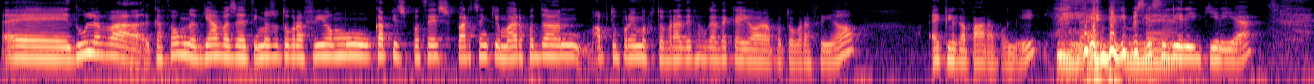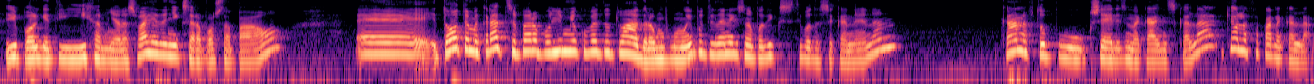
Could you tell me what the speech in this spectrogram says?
Ε, δούλευα, καθόμουν, διάβαζα, ετοίμαζα το γραφείο μου. Κάποιες υποθέσεις υπάρξαν και μου έρχονταν από το πρωί μέχρι το βράδυ. Έφευγα 10 η ώρα από το γραφείο. Έκλαιγα πάρα πολύ. Ναι, επειδή είπε και στη η κυρία. Λοιπόν, γιατί είχα μια ανασφάλεια, δεν ήξερα πώς θα πάω. Ε, τότε με κράτησε πάρα πολύ μια κουβέντα του άντρα μου που μου είπε ότι δεν έχεις να αποδείξεις τίποτα σε κανέναν. Κάνε αυτό που ξέρεις να κάνεις καλά και όλα θα πάνε καλά.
